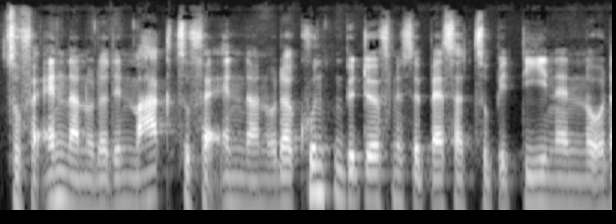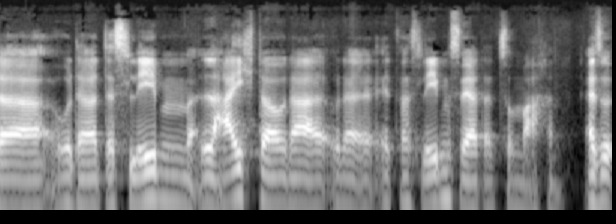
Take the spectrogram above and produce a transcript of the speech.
zu verändern oder den Markt zu verändern oder Kundenbedürfnisse besser zu bedienen oder, oder das Leben leichter oder, oder etwas lebenswerter zu machen. Also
